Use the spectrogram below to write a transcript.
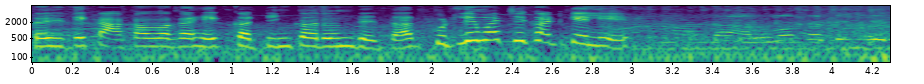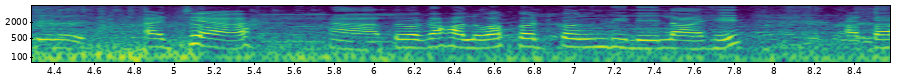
तर इथे काका बघा हे कटिंग करून देतात. कुठली मच्छी कट केली आहे? अच्छा. हां तर बघा हलवा कट करून दिलेला आहे. आता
